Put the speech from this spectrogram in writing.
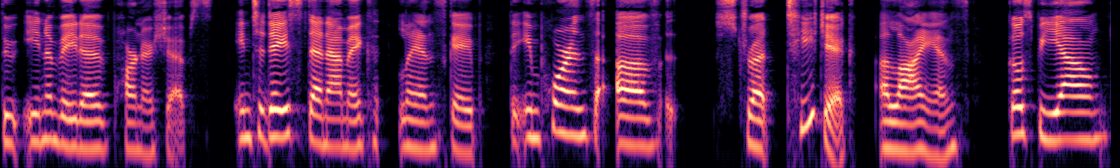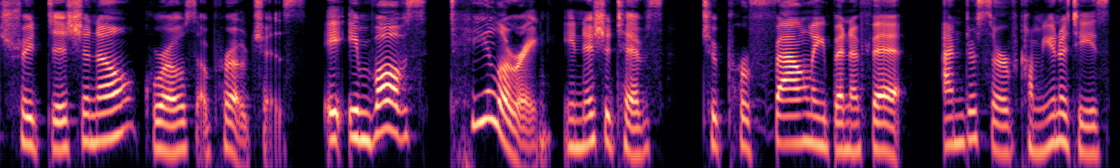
through innovative partnerships. In today's dynamic landscape, the importance of strategic alliance goes beyond traditional growth approaches. It involves tailoring initiatives to profoundly benefit underserved communities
